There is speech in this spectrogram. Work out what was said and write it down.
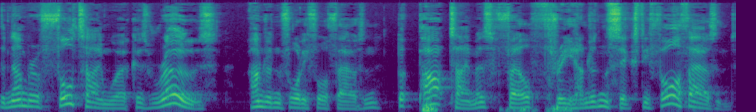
the number of full-time workers rose 144,000, but part-timers fell 364,000.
